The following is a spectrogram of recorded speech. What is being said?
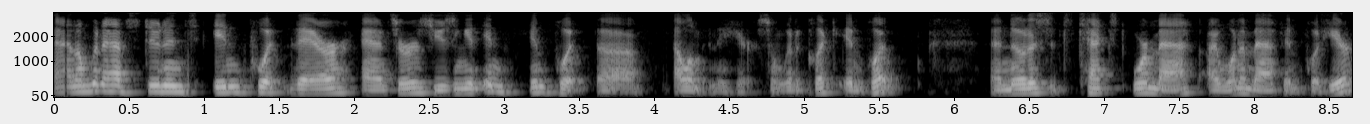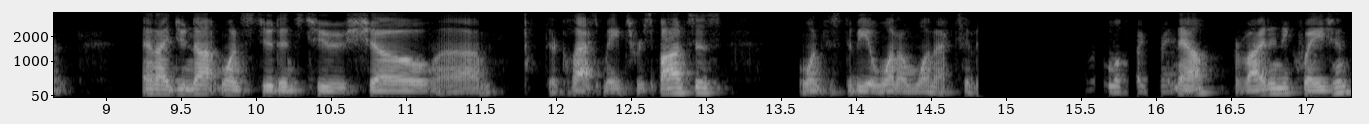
And I'm going to have students input their answers using an in, input uh, element in here. So I'm going to click input, and notice it's text or math. I want a math input here, and I do not want students to show um, their classmates' responses. I want this to be a one-on-one -on -one activity. It looks like right now, provide an equation.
